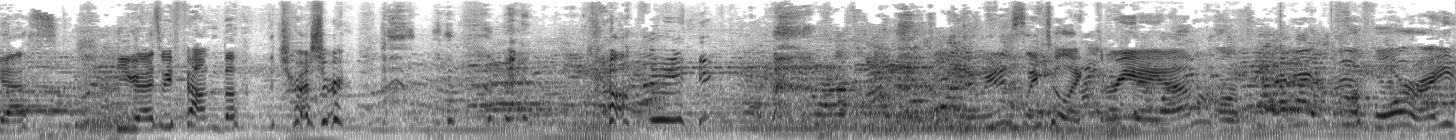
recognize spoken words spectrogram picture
yes. You guys, we found the, the treasure. Coffee. Dude, we didn't sleep till like 3 a.m. or 3, 3 or 4, right?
